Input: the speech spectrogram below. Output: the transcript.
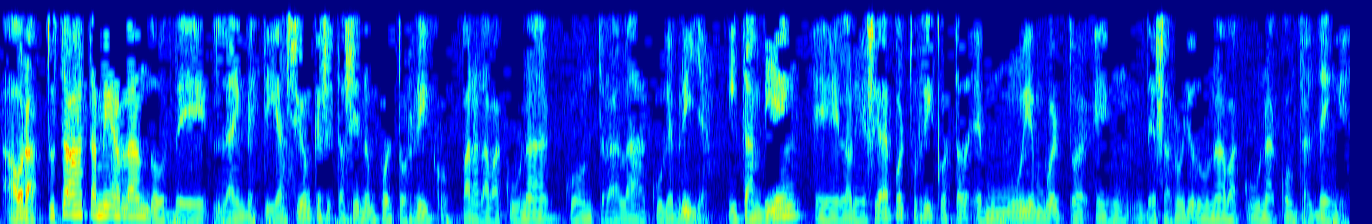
Ahora, tú estabas también hablando de la investigación que se está haciendo en Puerto Rico para la vacuna contra la culebrilla y también eh, la Universidad de Puerto Rico está muy envuelto en desarrollo de una vacuna contra el dengue.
